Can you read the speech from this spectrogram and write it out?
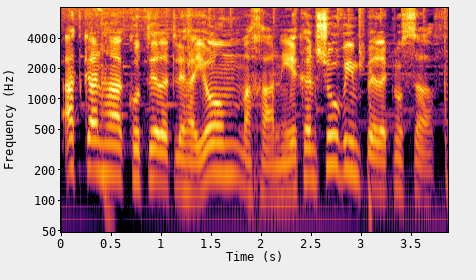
עד כאן הכותרת להיום, מחר נהיה כאן שוב עם פרק נוסף.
